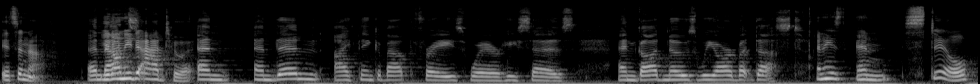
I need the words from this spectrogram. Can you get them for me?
It's enough. And you don't need to add to it. And and then I think about the phrase where he says, "And God knows we are but dust." And he's and still,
